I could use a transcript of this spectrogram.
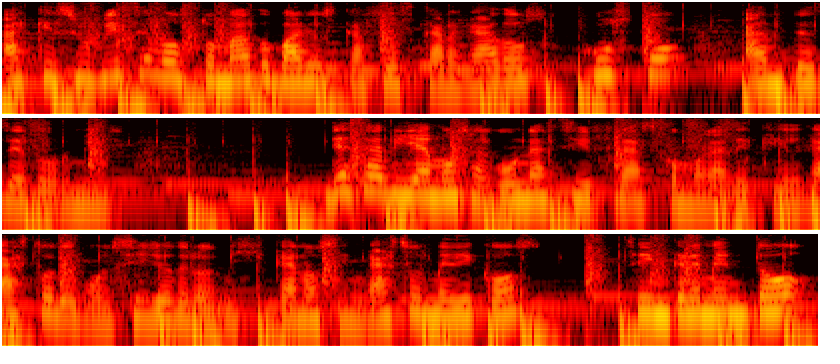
a que si hubiésemos tomado varios cafés cargados justo antes de dormir. Ya sabíamos algunas cifras como la de que el gasto de bolsillo de los mexicanos en gastos médicos se incrementó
